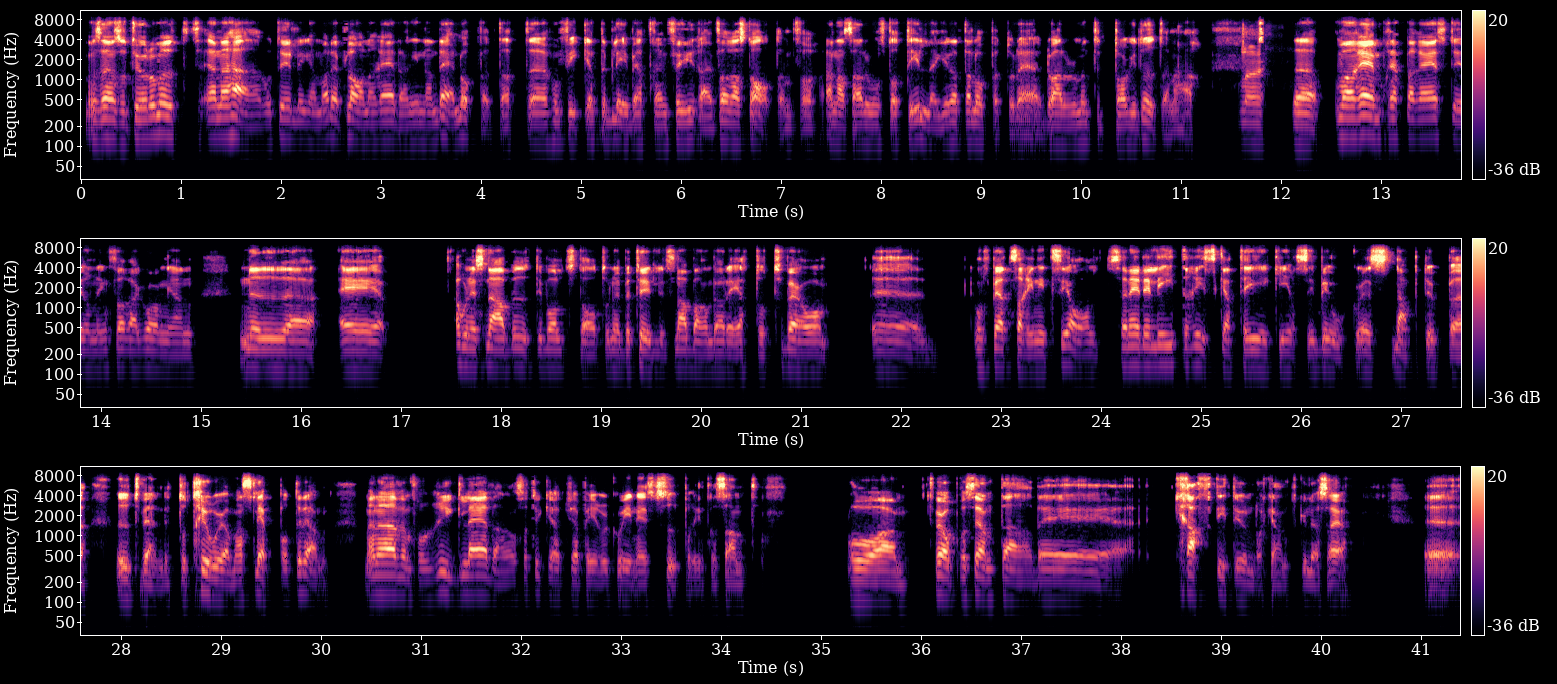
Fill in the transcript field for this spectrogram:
Men sen så tog de ut henne här och tydligen var det planen redan innan det loppet att eh, hon fick inte bli bättre än fyra i förra starten för annars hade hon stått tillägg i detta loppet och det, då hade de inte tagit ut henne här. Nej. Det var en ren preparé-styrning förra gången. Nu eh, är hon är snabb ut i voltstart. Hon är betydligt snabbare än både 1 och 2. Eh, hon spetsar initialt. Sen är det lite risk att 10 Kirsi och är snabbt uppe utvändigt. Då tror jag man släpper till den. Men även från ryggledaren så tycker jag att Japiro Queen är superintressant. Och eh, 2 där, det är kraftigt i underkant skulle jag säga. Eh,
